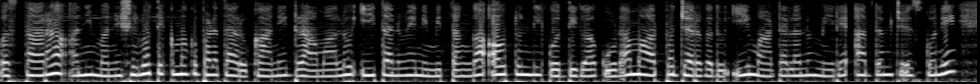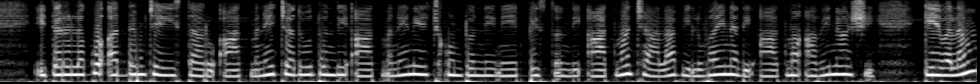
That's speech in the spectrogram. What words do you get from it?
వస్తారా? అని మనుషులు తికమక పడతారు. కానీ డ్రామాలో ఈ తనువే నిమిత్తంగా అవుతుంది. కొద్దిగా కూడా మార్పు జరగదు. ఈ మాటలను మీరే అర్థం చేసుకొని ఇతరులకు అర్థం చేయిస్తారు. ఆత్మనే చదువుతుంది. ఆత్మనే నేర్చుకుంటుంది. నేర్పిస్తుంది. ఆత్మ చాలా విలువైనది. ఆత్మ అవినాశి. కేవలం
